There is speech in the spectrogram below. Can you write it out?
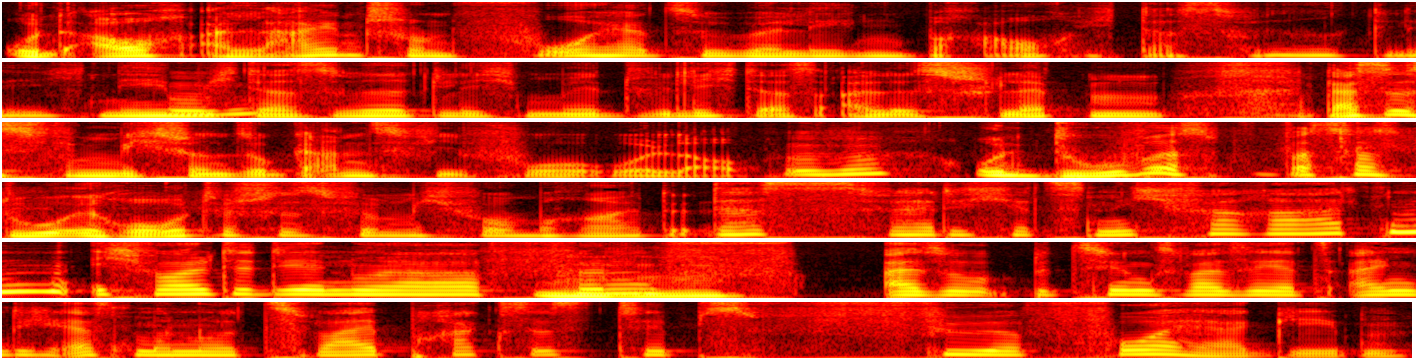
Und auch allein schon vorher zu überlegen, brauche ich das wirklich? Nehme Mhm. ich das wirklich mit? Will ich das alles schleppen? Das ist für mich schon so ganz viel Vorurlaub. Mhm. Und du, was, was hast du Erotisches für mich vorbereitet? Das werde ich jetzt nicht verraten. Ich wollte dir nur fünf, also beziehungsweise jetzt eigentlich erstmal nur zwei Praxistipps für vorher geben.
